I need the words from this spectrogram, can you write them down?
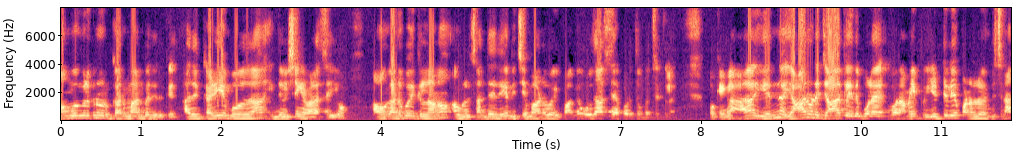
அவங்கவுங்களுக்குன்னு ஒரு கர்மா என்பது இருக்கு. அது கழியும் போதுதான் இந்த விஷயங்கள் வேலை செய்யும். அவங்க அனுபவிக்கலனாலும் அவங்களுக்கு சந்ததியை நிச்சயமா அனுபவிப்பாங்க உதாசியப்படுத்தும் பட்சத்துல. ஓகேங்களா? அதாவது என்ன யாரோட ஜாதகத்துல இது போல ஒரு அமைப்பு எட்டுலயோ பன்னெண்டுலயோ இருந்துச்சுன்னா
